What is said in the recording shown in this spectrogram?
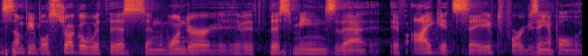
Some people struggle with this and wonder if, this means that if I get saved, for example,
